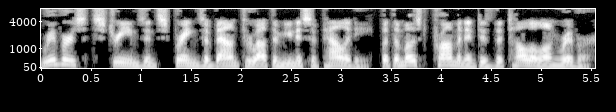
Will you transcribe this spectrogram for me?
Rivers, streams and springs abound throughout the municipality, but the most prominent is the Talalong River.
